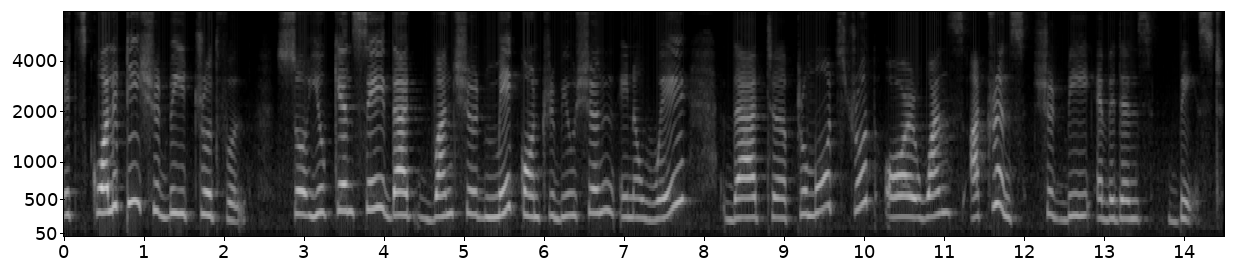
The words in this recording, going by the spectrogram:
its quality should be truthful. So, you can say that one should make contribution in a way that uh, promotes truth or one's utterance should be evidence based.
